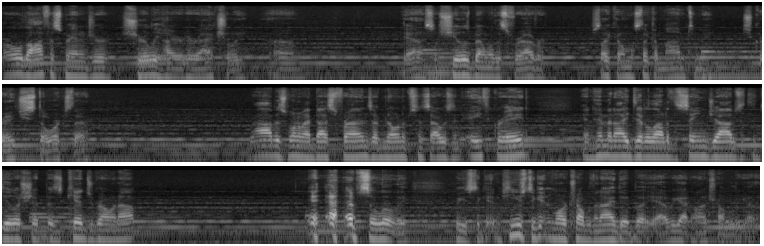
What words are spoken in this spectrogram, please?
Our old office manager, Shirley, hired her actually. Um, yeah, so Sheila's been with us forever. She's like almost like a mom to me. She's great. She still works there. Rob is one of my best friends. I've known him since I was in eighth grade, and him and I did a lot of the same jobs at the dealership as kids growing up. Yeah, absolutely. We used to get. He used to get in more trouble than I did, but yeah, we got in a lot of trouble together.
